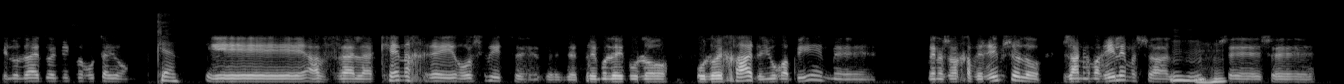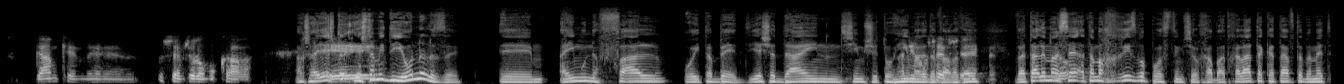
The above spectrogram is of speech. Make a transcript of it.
כאילו לא ידעו אם יגמרו את היום. כן. אה, אבל כן אחרי אושוויץ, אה, זה- זה פרימו לב הוא לא, הוא לא אחד, היו רבים, אה, בין השאר חברים שלו, ז'אנה מארי למשל. ש- שגם כן אה, השם שלו מוכר. עכשיו, יש, אה, יש תמיד דיון על זה. אה, האם הוא נפל או התאבד? יש עדיין אנשים שתוהים על הדבר הזה. ש- ואתה למעשה, לא. אתה מכריז בפוסטים שלך. בהתחלה אתה כתבת באמת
